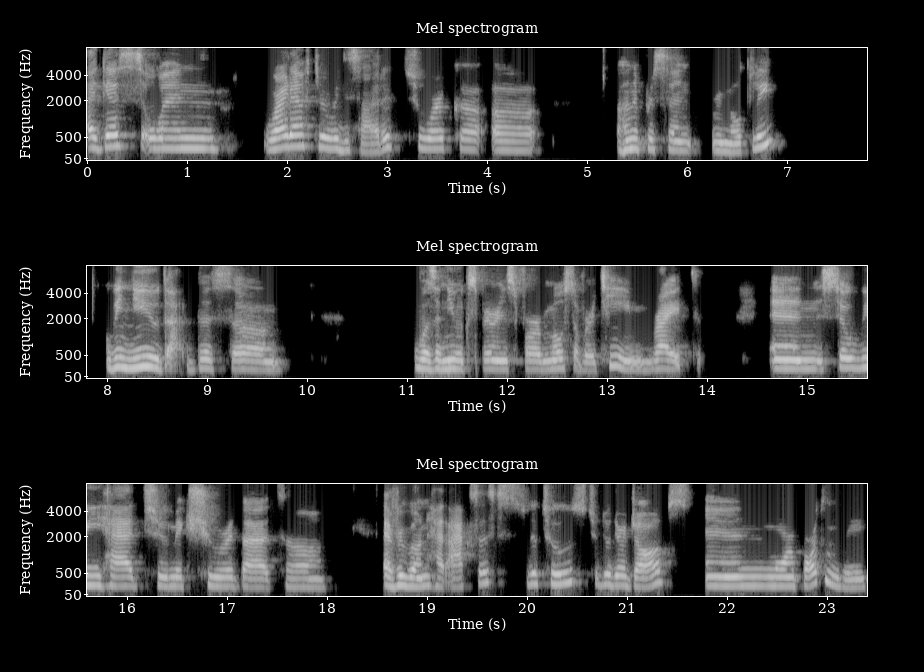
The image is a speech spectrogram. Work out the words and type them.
I guess when right after we decided to work uh, uh, 100% remotely, we knew that this um, was a new experience for most of our team, right? And so we had to make sure that uh, everyone had access to the tools to do their jobs, and more importantly,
